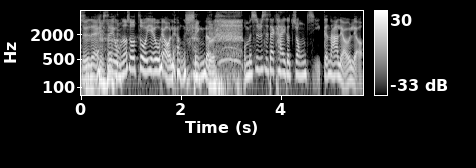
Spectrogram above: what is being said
对不对？所以我们都说做业务要有良心的，我们是不是再开一个终极，跟大家聊一聊？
